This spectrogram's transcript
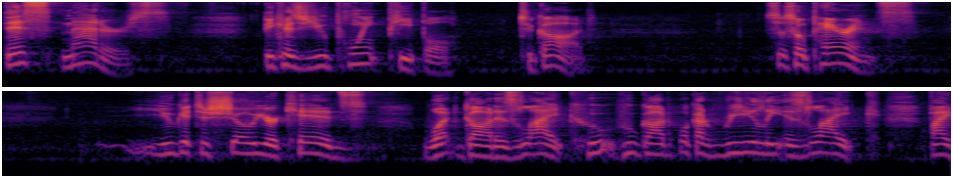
This matters because you point people to God. So, so parents, you get to show your kids what God is like, who, who God, what God really is like by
